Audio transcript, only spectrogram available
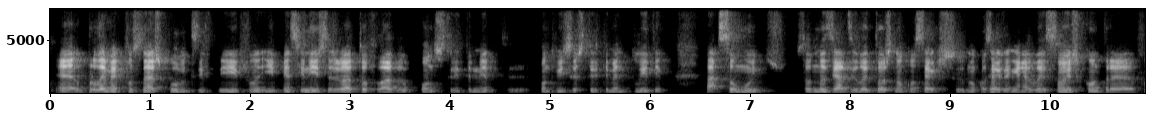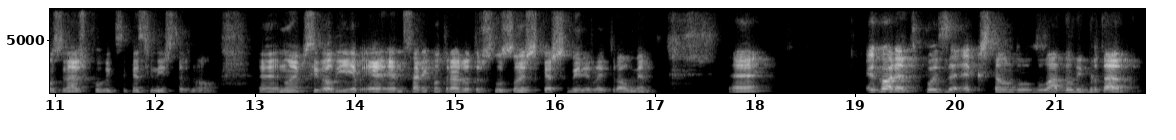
Uh, o problema é que funcionários públicos e, e, e, pensionistas, agora estou a falar do ponto, estritamente, ponto de vista estritamente político, pá, são muitos, são demasiados eleitores, não consegues, não consegues ganhar eleições contra funcionários públicos e pensionistas, não, uh, não é possível e é, é, necessário encontrar outras soluções se queres subir eleitoralmente. agora, depois a, a questão do, do lado da liberdade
